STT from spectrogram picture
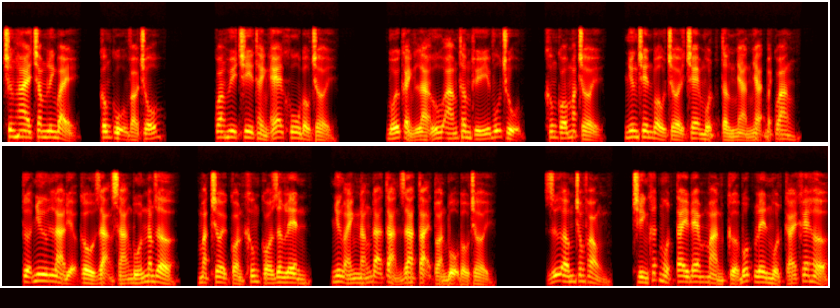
Chương hai trăm linh bảy, công cụ vào chỗ. Quan huy chi thành e khu bầu trời. Bối cảnh là ưu ám thâm thúy vũ trụ, không có mặt trời, nhưng trên bầu trời che một tầng nhàn nhạt bạch quang. Tựa như là địa cầu dạng sáng bốn năm giờ, mặt trời còn không có dâng lên, nhưng ánh nắng đã tản ra tại toàn bộ bầu trời. Giữ ấm trong phòng, trình khất một tay đem màn cửa bốc lên một cái khe hở,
